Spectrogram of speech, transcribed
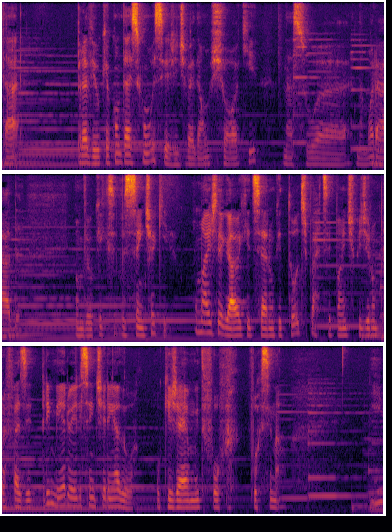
tá? Para ver o que acontece com você. A gente vai dar um choque na sua namorada Vamos ver o que, você sente aqui. O mais legal é que disseram que todos os participantes pediram para fazer primeiro eles sentirem a dor, o que já é muito fofo, por sinal. E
